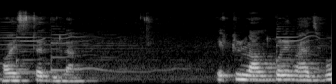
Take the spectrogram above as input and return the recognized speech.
ভয়েসটা দিলাম। একটু লাল করে ভাজবো।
